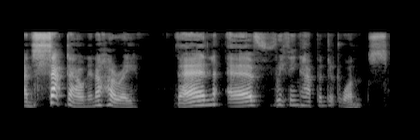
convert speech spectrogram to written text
and sat down in a hurry. Then everything happened at once.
